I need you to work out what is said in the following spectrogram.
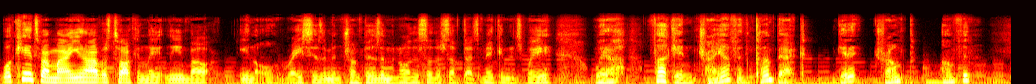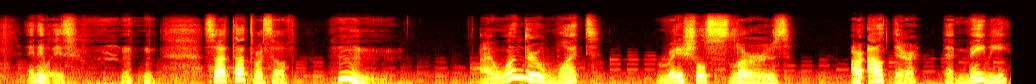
what came to my mind, you know, I was talking lately about, you know, racism and Trumpism and all this other stuff that's making its way with a fucking triumphant comeback. Get it? Trump? Umphant? Anyways. so I thought to myself, hmm, I wonder what racial slurs are out there that maybe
